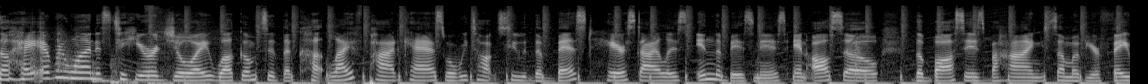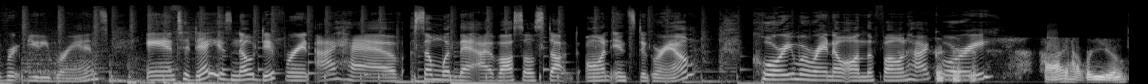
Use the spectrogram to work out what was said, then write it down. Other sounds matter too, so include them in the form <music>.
So, hey everyone, it's Tahira Joy. Welcome to the Cut Life podcast, where we talk to the best hairstylists in the business and also the bosses behind some of your favorite beauty brands. And today is no different. I have someone that I've also stalked on Instagram, Coree Moreno, on the phone. Hi, Coree. <laughs> Hi, how are you?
